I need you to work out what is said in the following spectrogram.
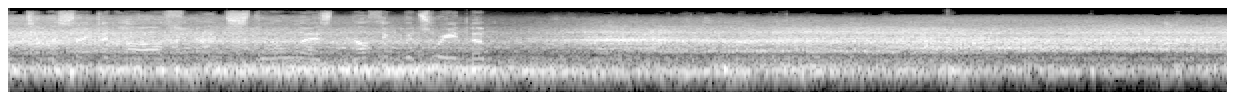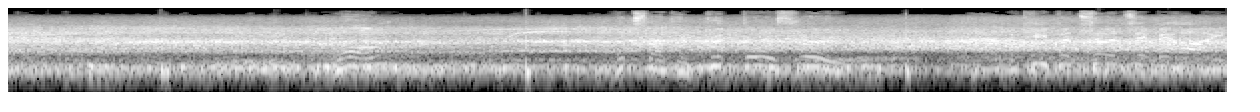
Into the second half, and still there's nothing between them. Long. Like a good ball through. And the keeper turns it behind.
